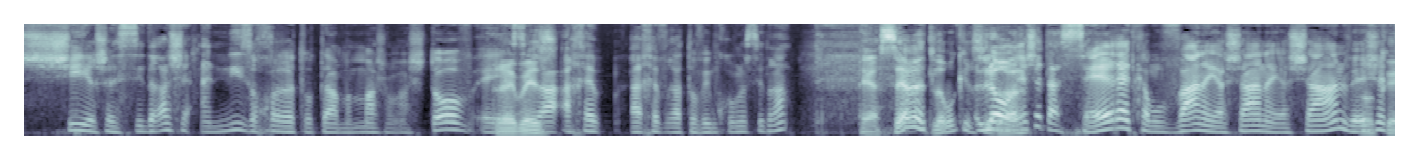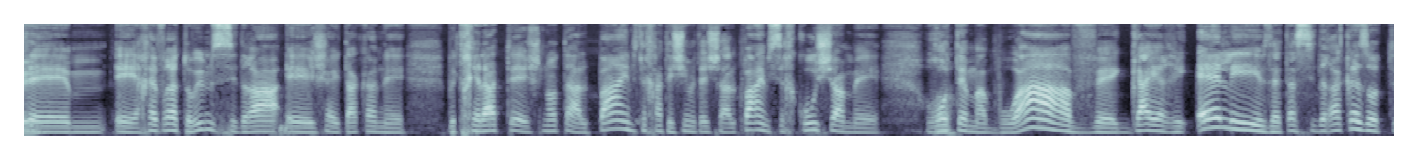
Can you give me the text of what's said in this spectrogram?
שיר של סדרה שאני זוכרת אותה ממש ממש טוב. אה, רמז? החבר'ה הטובים קוראים לסדרה. היה סרט? לא מכיר סדרה. לא, יש את הסרט, כמובן, הישן, הישן, ויש את אוקיי. אה, אה, החבר'ה הטובים, זו סדרה אה, שהייתה כאן בתחילת שנות האלפיים, סליחה, 99-2000, שיחקו שם רותם אבואב וגיא אריאלי, זו הייתה סדרה כזאת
